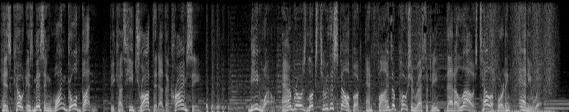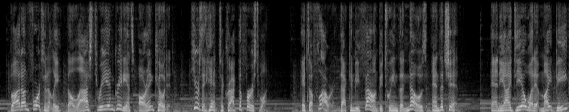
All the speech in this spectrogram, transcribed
His coat is missing one gold button because he dropped it at the crime scene. Meanwhile, Ambrose looks through the spellbook and finds a potion recipe that allows teleporting anywhere. But unfortunately, the last three ingredients are encoded. Here's a hint to crack the first one. It's a flower that can be found between the nose and the chin. Any idea what it might be?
